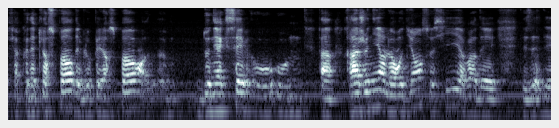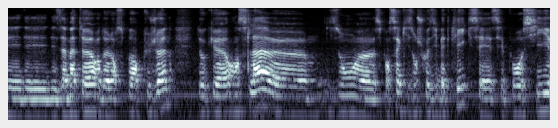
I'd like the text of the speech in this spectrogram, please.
faire connaître leur sport, développer leur sport, donner accès aux, enfin, rajeunir leur audience aussi, avoir des, amateurs de leur sport plus jeunes. Donc euh, en cela, euh, euh, c'est pour ça qu'ils ont choisi BetClick, c'est pour aussi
